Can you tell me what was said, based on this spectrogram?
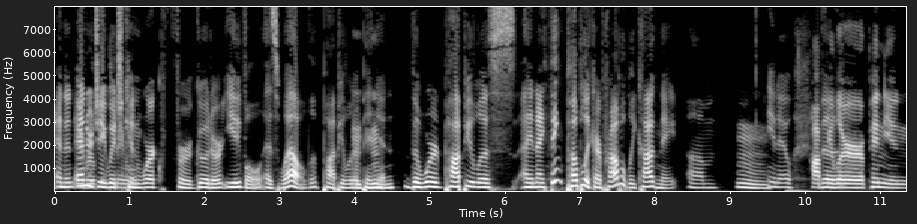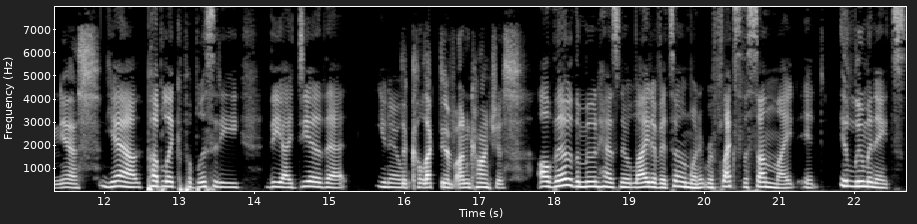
And an energy which can work for good or evil as well, the popular Mhm. opinion. The word populace and I think public are probably cognate. Um, Hmm. you know, Popular opinion. Yes. yeah, public publicity, the idea that, you know, The collective unconscious. Although the moon has no light of its own, when it reflects the sunlight, it illuminates,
